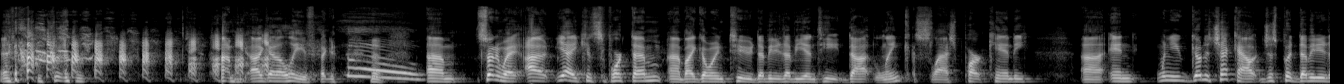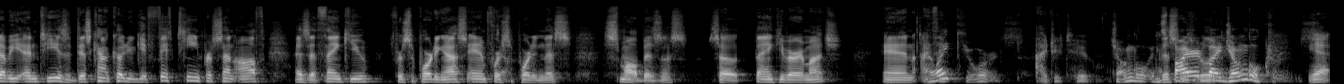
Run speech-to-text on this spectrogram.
I'm, I gotta leave. Gotta- um, so anyway, uh, yeah, you can support them uh, by going to wwnt.link slash park candy. Uh, and when you go to checkout, just put WWNT as a discount code. You get 15% off as a thank you for supporting us and for supporting this small business. So thank you very much. And I, I like yours. I do too. Jungle inspired really by. Jungle Cruise. Yeah,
